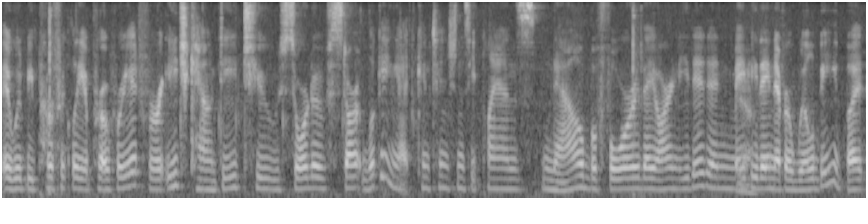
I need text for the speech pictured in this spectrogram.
it would be perfectly appropriate for each county to sort of start looking at contingency plans now before they are needed, and maybe Yeah. they never will be, but.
